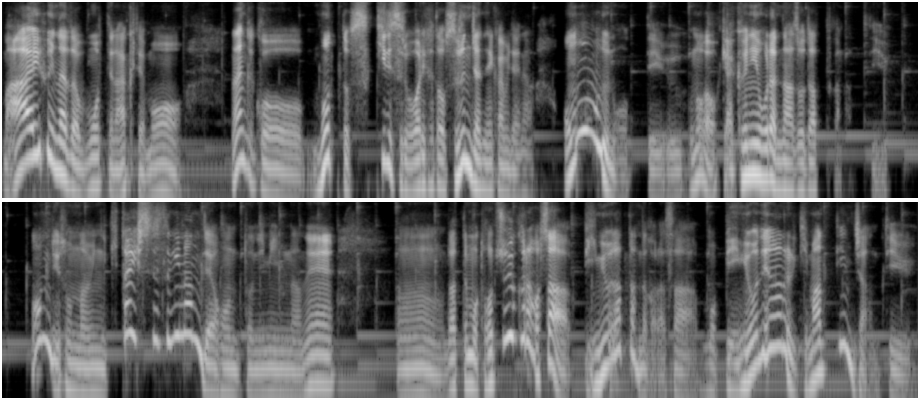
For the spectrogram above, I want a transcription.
まあ、ああいう風になるとは思ってなくても、なんかこう、もっとスッキリする終わり方をするんじゃねえかみたいな、思うのっていうのが逆に俺は謎だったかなっていう。なんでそんなみんな期待しすぎなんだよ、本当にみんなね。うん。だってもう途中からはさ、微妙だったんだからさ、もう微妙でなるに決まってんじゃんっていう。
